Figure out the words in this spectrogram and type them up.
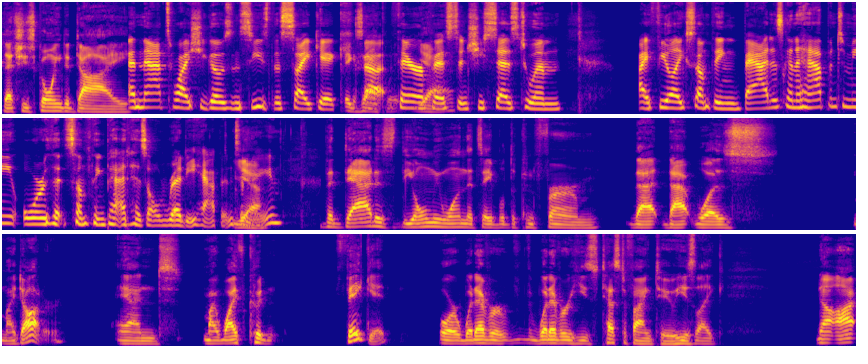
that she's going to die. And that's why she goes and sees the psychic uh, therapist, yeah. and she says to him, I feel like something bad is going to happen to me, or that something bad has already happened to me. The dad is the only one that's able to confirm that that was my daughter. And my wife couldn't fake it or whatever whatever he's testifying to. He's like, now I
